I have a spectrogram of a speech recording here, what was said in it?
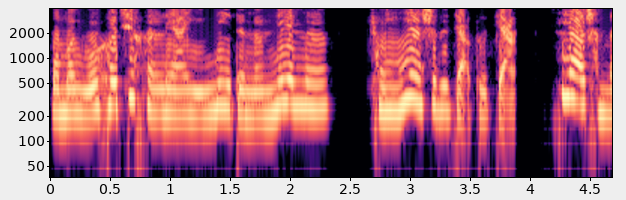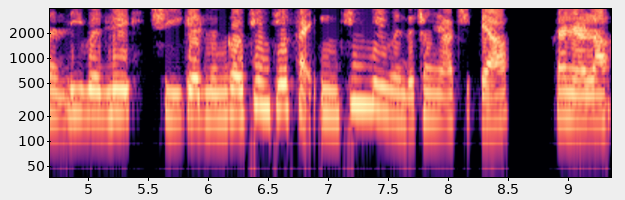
我们如何去衡量盈利的能力呢？从营养师的角度讲，饲料成本利润率是一个能够间接反映净利润的重要指标。当然了，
